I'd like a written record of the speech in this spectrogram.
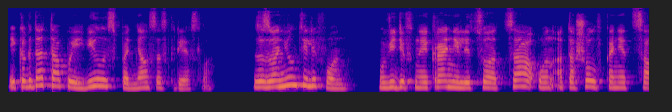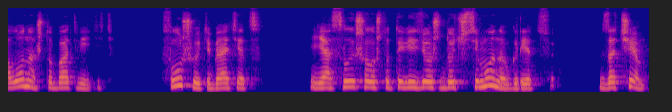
И когда та появилась, поднялся с кресла. Зазвонил телефон. Увидев на экране лицо отца, он отошел в конец салона, чтобы ответить. «Слушаю тебя, отец. Я слышал, что ты везешь дочь Симона в Грецию. Зачем?»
